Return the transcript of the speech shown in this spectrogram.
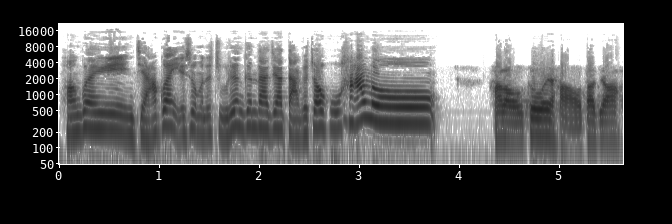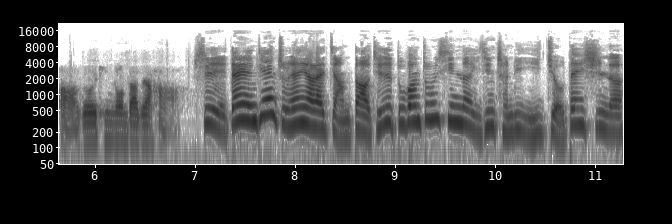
黄冠韵检察官也是我们的主任跟大家打个招呼，哈喽。Hello，各位好，大家好，各位听众大家好。是，当然今天主任要来讲到，其实毒防中心呢已经成立已久，但是呢，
